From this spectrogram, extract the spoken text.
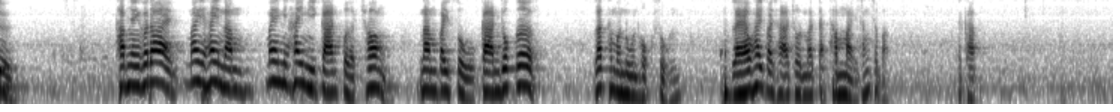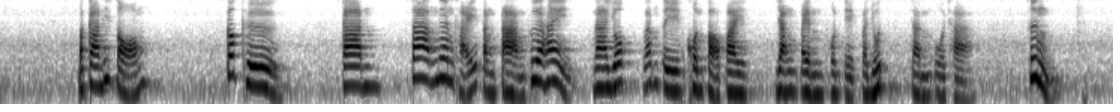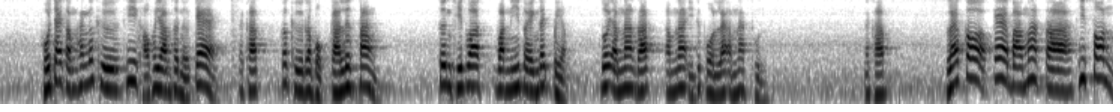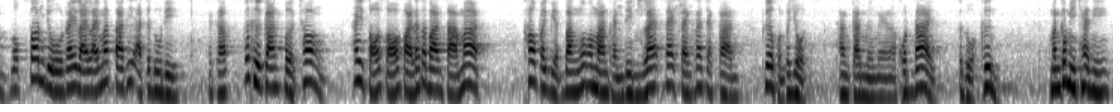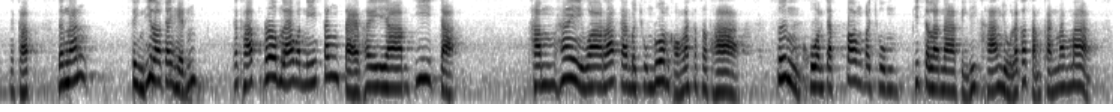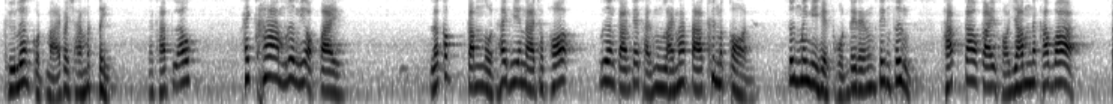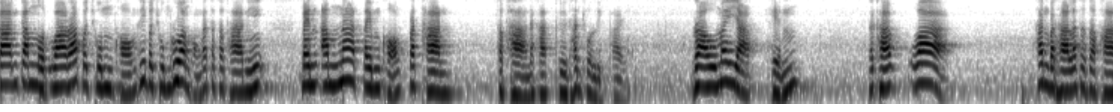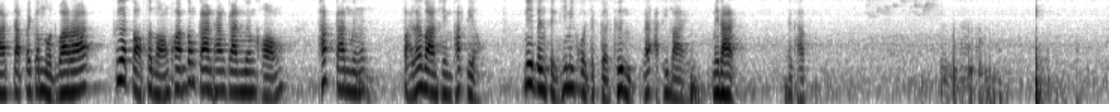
ทำยังไงก็ได้ไม่ให้นำไม่ให้มีการเปิดช่องนำไปสู่การยกเลิกรัฐธรรมนูญ 60 แล้วให้ประชาชนมาจัดทำใหม่ทั้งฉบับนะครับ ประการที่สองก็คือการสร้างเงื่อนไขต่างๆ เพื่อให้นายกรัฐมนตรีคนต่อไปยังเป็นพลเอกประยุทธ์จันโอชา ซึ่ง หัวใจสำคัญก็คือที่เขาพยายามเสนอแก้นะครับ ก็คือระบบการเลือกตั้ง ซึ่งคิดว่าวันนี้ตัวเองได้เปรียบด้วยอำนาจรัฐอำนาจอิทธิพล และอำนาจทุนนะครับ แล้วก็แก้บางมาตราที่ซ่อนหลบซ่อนอยู่ในหลาย ๆ มาตราที่อาจจะดูดีนะครับ ก็คือการเปิดช่องให้สสฝ่ายรัฐบาลสามารถเข้าไปเบียดบังงบประมาณแผ่นดิน และแทรกแซงข้าราชการเพื่อผลประโยชน์ทางการเมืองในอนาคตได้สะดวกขึ้น มันก็มีแค่นี้นะครับ ดังนั้นสิ่งที่เราจะเห็นนะครับ เริ่มแล้ววันนี้ตั้งแต่พยายามที่จะทำให้วาระการประชุมร่วมของรัฐสภา ซึ่งควรจะต้องประชุมพิจารณาสิ่งที่ค้างอยู่และก็สำคัญมากๆ คือเรื่องกฎหมายประชามตินะครับ แล้วให้ข้ามเรื่องนี้ออกไป แล้วก็กำหนดให้พิจารณาเฉพาะเรื่องการแก้ไขรัฐมนูลรายมาตราขึ้นมาก่อน ซึ่งไม่มีเหตุผลใดๆทั้งสิ้น ซึ่งพักก้าวไกลขอย้ำนะครับว่า การกำหนดวาระประชุมของที่ประชุมร่วมของรัฐสภานี้ เป็นอำนาจเต็มของประธานสภานะครับ คือท่านชวนหลีกภัย เราไม่อยากเห็นนะครับว่าท่านประธานรัฐสภาจะไปกำหนดวาระเพื่อตอบสนองความต้องการทางการเมืองของพรรคการเมืองฝ่ายรัฐบาลเพียงพรรคเดียว นี่เป็นสิ่งที่ไม่ควรจะเกิดขึ้นและอธิบายไม่ได้นะครับ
